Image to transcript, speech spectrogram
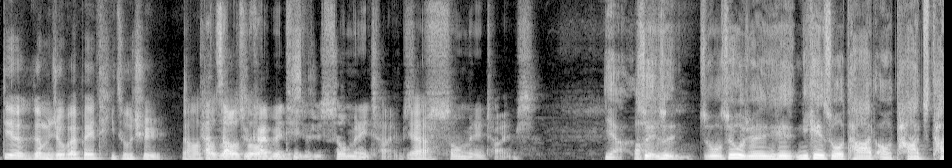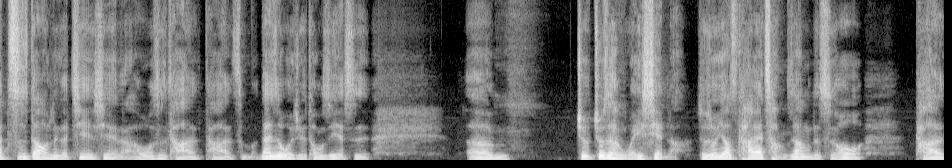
第二个根本就该被踢出去，然后他早就该被踢出去，so many times, Yeah. so many times.，Yeah，所以所以所以我觉得你可以你可以说他哦，他他知道那个界限啊，或是他他怎么，但是我觉得同时也是，嗯，就就是很危险啦。就是说，要是他在场上的时候，他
